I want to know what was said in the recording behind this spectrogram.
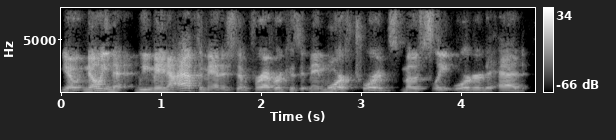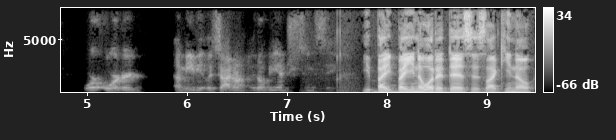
you know, knowing that we may not have to manage them forever because it may morph towards mostly ordered ahead or ordered immediately. So I don't know. It'll be interesting to see. But but you know what it is is like you know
